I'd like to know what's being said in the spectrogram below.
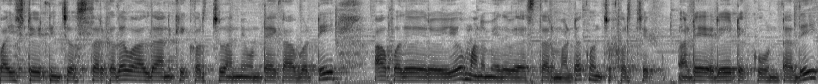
పై స్టేట్ నుంచి వస్తారు కదా వాళ్ళ దానికి ఖర్చు అన్నీ ఉంటాయి కాబట్టి ఆ పదో ఇరవయో మన మీద వేస్తారన్నమాట. కొంచెం ఖర్చు ఎక్కువ అంటే రేట్ ఎక్కువ ఉంటుంది.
